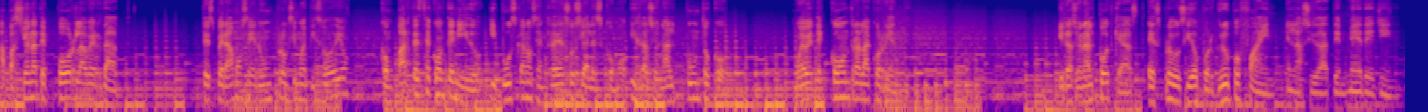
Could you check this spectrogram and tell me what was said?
Apasionate por la verdad. Te esperamos en un próximo episodio. Comparte este contenido y búscanos en redes sociales como irracional.co. Muévete contra la corriente. Irracional Podcast es producido por Grupo Fine en la ciudad de Medellín.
